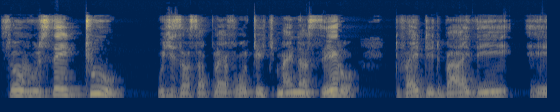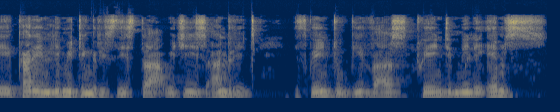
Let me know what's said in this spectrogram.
So we'll say 2, which is our supply voltage, minus 0 divided by the uh, current limiting resistor, which is 100. It's going to give us 20 milliamps.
